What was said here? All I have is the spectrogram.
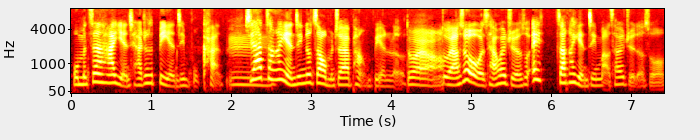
我们站在他眼前，他就是闭眼睛不看，嗯、其实他张开眼睛就知道我们就在旁边了，对啊，对啊，所以我才会觉得说，哎、欸，张开眼睛吧，才会觉得说，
